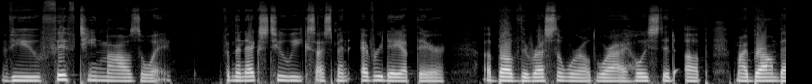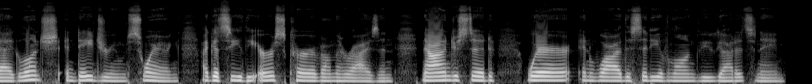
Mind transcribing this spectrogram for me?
View, 15 miles away. For the next two weeks, I spent every day up there above the rest of the world, where I hoisted up my brown bag lunch and daydreamed, swearing I could see the Earth's curve on the horizon. Now I understood where and why the city of Longview got its name.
